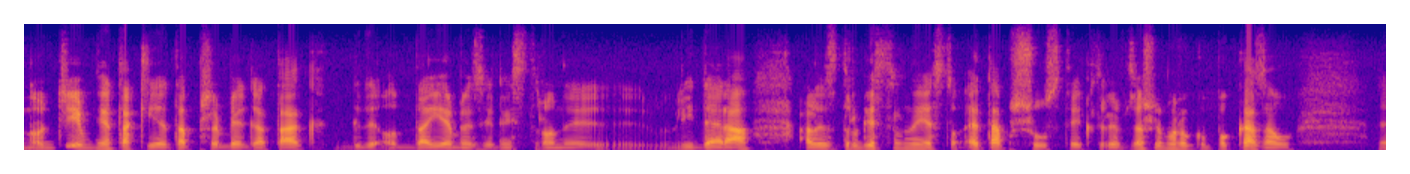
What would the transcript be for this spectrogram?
no dziwnie taki etap przebiega, tak? Gdy oddajemy z jednej strony lidera, ale z drugiej strony jest to etap szósty, który w zeszłym roku pokazał e,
